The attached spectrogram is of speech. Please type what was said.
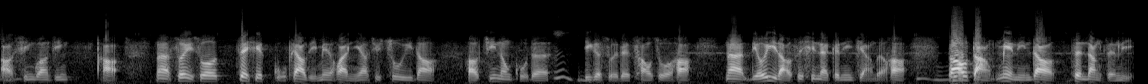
啊，星光金，好，那所以说这些股票里面的话，你要去注意到，好，金融股的一个所谓的操作哈。那刘毅老师现在跟你讲的哈，高档面临到震荡整理，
